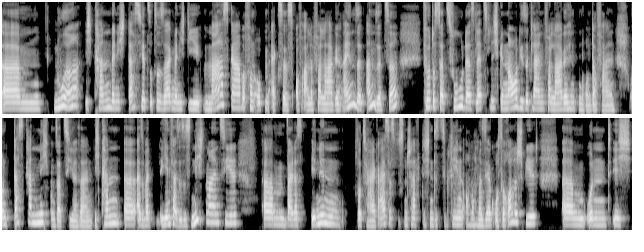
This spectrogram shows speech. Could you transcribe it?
Ähm, nur ich kann, wenn ich das jetzt sozusagen, wenn ich die Maßgabe von Open Access auf alle Verlage ansetze, führt es dazu, dass letztlich genau diese kleinen Verlage hinten runterfallen. Und das kann nicht unser Ziel sein. Ich kann, äh, also jedenfalls ist es nicht mein Ziel, ähm, weil das in den sozial-geisteswissenschaftlichen Disziplinen auch noch eine sehr große Rolle spielt. Ähm, und ich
